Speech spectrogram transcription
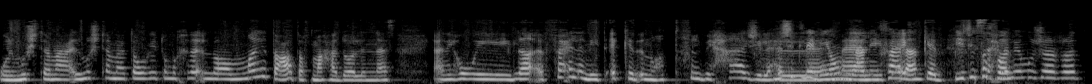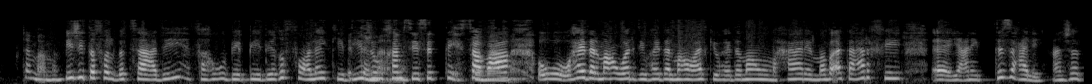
والمجتمع. المجتمع توعيته من خلال أنه ما يتعاطف مع هدول الناس. يعني هو لا فعلا يتأكد أنه هالطفل بحاجة لهال بشكل اليوم يعني فعلا يجي طفل بمجرد تماما. بيجي طفل بتساعديه فهو بي بيغفوا عليك بيجوا خمسة ستة سبعة. وهيدا معه وردي وهيدا معه علكي وهيدا معه محارم. ما بقى تعرفي آه، يعني بتزعلي عن جد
